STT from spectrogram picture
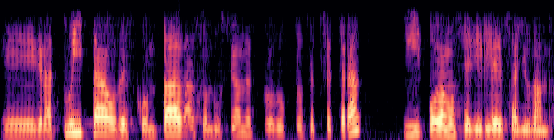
eh, gratuita o descontada, soluciones, productos, etcétera, y podamos seguirles ayudando.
